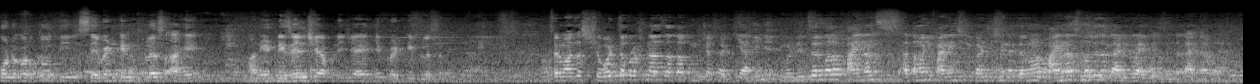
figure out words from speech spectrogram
कोट करतो ती सेव्हन्टीन प्लस आहे आणि डिझेलची आपली जी आहे ती ट्वेंटी प्लस आहे. तर माझा शेवटचा प्रश्न आज आता तुमच्यासाठी आहे म्हणजे जर मला फायनान्स आता माझी फायनान्शियल कंडिशन आहे तर मला फायनान्समध्ये जर गाडी घ्यायची असेल तर काय करावं?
